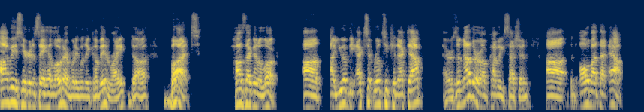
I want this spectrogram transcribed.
obviously you're going to say hello to everybody when they come in, right? Duh. But how's that going to look? Um, uh, you have the Exit Realty Connect app. There's another upcoming session uh, all about that app.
